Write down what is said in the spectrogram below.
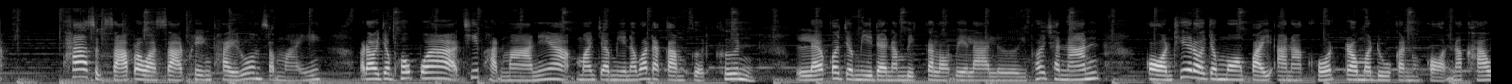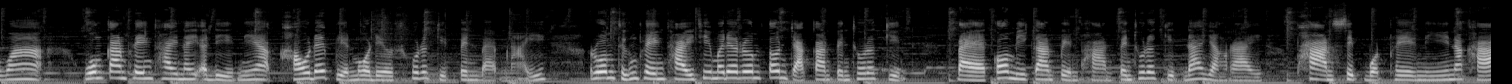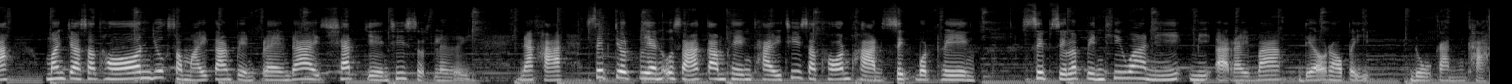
ถ้าศึกษาประวัติศาสตร์เพลงไทยร่วมสมัย เราจะพบว่าที่ผ่านมาเนี่ยมันจะมีนวัตกรรมเกิดขึ้น แล้วก็จะมีไดนามิกตลอดเวลาเลย เพราะฉะนั้นก่อนที่เราจะมองไปอนาคตเรามาดูกันก่อนนะคะว่า วงการเพลงไทยในอดีตเนี่ยเขาได้เปลี่ยนโมเดลธุรกิจเป็นแบบไหน รวมถึงเพลงไทยที่ไม่ได้เริ่มต้นจากการเป็นธุรกิจ แต่ก็มีการเปลี่ยนผ่านเป็นธุรกิจได้อย่างไร ผ่าน 10 บทเพลงนี้นะคะ มันจะสะท้อนยุคสมัยการเปลี่ยนแปลงได้ชัดเจนที่สุดเลยนะคะ 10 จุดเปลี่ยนอุตสาหกรรมเพลงไทยที่สะท้อนผ่าน 10 บทเพลง 10 ศิลปินที่ว่านี้มีอะไรบ้าง เดี๋ยวเราไปดูกันค่ะ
